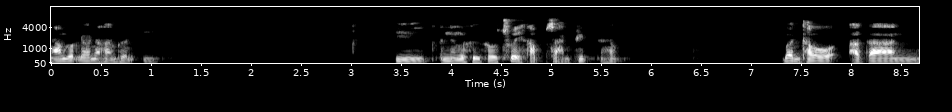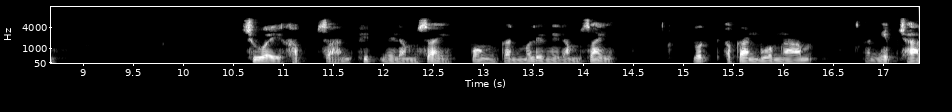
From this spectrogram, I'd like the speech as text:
น้ำลดแล้วนะครับเพื่อนอีกอันหนึ่งก็คือเขาช่วยขับสารพิษนะครับบรรเทาอาการช่วยขับสารพิษในลำไส้ ป้องกันมะเร็งในลำไส้ ลดอาการบวมน้ำเหน็บชา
